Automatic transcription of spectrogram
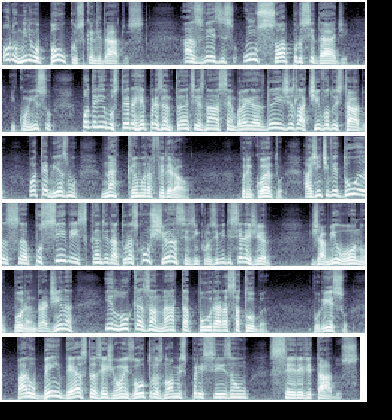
ou no mínimo poucos candidatos. Às vezes, um só por cidade. E com isso, poderíamos ter representantes na Assembleia Legislativa do Estado, ou até mesmo na Câmara Federal. Por enquanto, a gente vê duas uh, possíveis candidaturas com chances, inclusive, de se eleger: Jamil Ono por Andradina e Lucas Anata por Araçatuba. Por isso, para o bem destas regiões, outros nomes precisam ser evitados,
